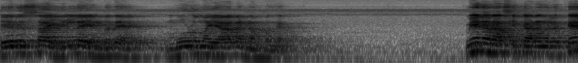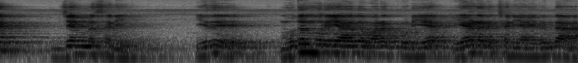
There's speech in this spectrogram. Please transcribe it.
பெருசாக இல்லை என்பதை முழுமையாக நம்புங்கள் மீனராசிக்காரங்களுக்கு ஜென்ம சனி. இது முதல் முறையாக வரக்கூடிய ஏழரை சனியாக இருந்தால்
